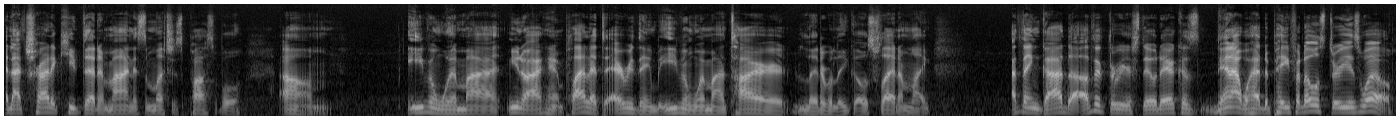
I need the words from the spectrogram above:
and i try to keep that in mind as much as possible um even when my you know i can apply that to everything but even when my tire literally goes flat i'm like i thank god the other three are still there because then i would have to pay for those three as well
